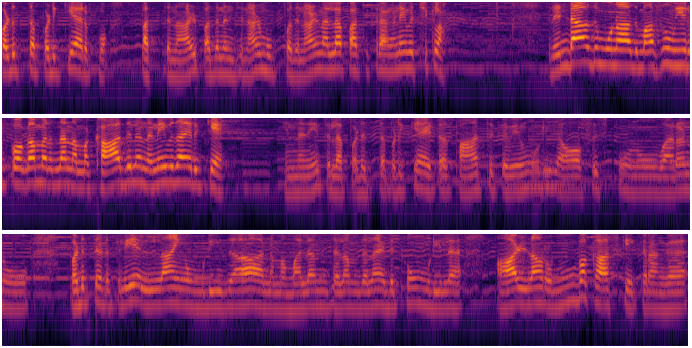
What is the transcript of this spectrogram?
படுத்த படுக்கையாக இருப்போம். பத்து நாள் பதினஞ்சு நாள் முப்பது நாள் நல்லா பார்த்துக்கிறாங்கன்னே வச்சுக்கலாம். ரெண்டாவது மூணாவது மாதம் உயிர் போகாமல் இருந்தால் நம்ம காதில் நினைவு தான் இருக்கேன் என்னன்னே தெரியல படுத்த படுக்கையாகிட்ட ஆகிட்டார் பார்த்துக்கவே முடியல. ஆஃபீஸ் போகணும் வரணும். படுத்த இடத்துலையே எல்லாம் இங்கே முடியுதா? நம்ம மலம் ஜலம் இதெல்லாம் எடுக்கவும் முடியல. ஆள்லாம் ரொம்ப காசு கேட்குறாங்க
